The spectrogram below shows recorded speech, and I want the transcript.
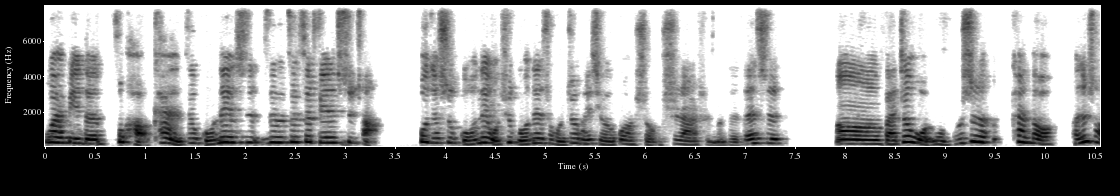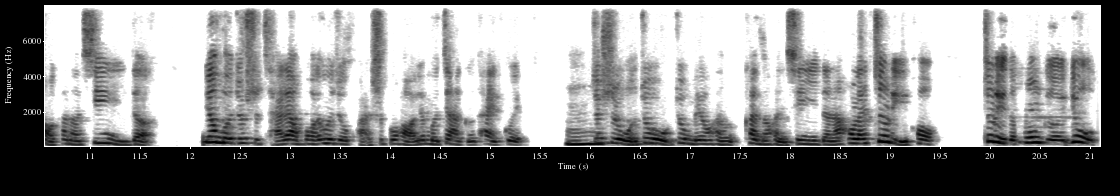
外面的不好看，就国内是就在这边市场，或者是国内，我去国内的时候，我就很喜欢逛首饰啊什么的。但是，嗯，反正我我不是看到很少看到心仪的。要么就是材料不好，要么就款式不好，要么价格太贵，嗯就嗯是我就就没有很看到很心仪的。然后来这里以后，这里的风格又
